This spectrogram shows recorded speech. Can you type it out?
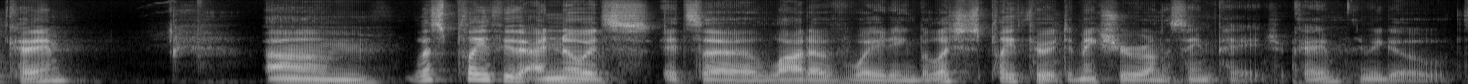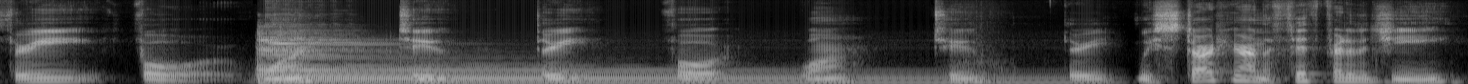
okay. Um, let's play through that. I know it's it's a lot of waiting, but let's just play through it to make sure we're on the same page. Okay, here we go. Three, four, one, two, three, four, one, two, three. We start here on the fifth fret of the G.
